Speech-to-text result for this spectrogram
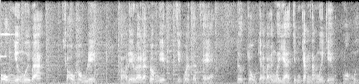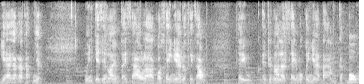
4 x 13 sổ hồng riêng có điều là đất nông nghiệp, nhưng mà sạch sẽ, được chủ chào bán với giá 950 triệu, một mức giá rất là thấp nha. Quý anh chị sẽ hỏi em tại sao là có xây nhà được hay không? Thì em sẽ nói là xây một cái nhà tạm cấp 4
